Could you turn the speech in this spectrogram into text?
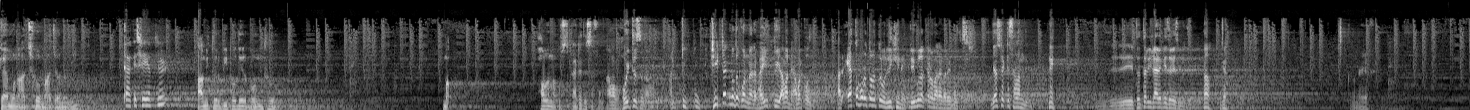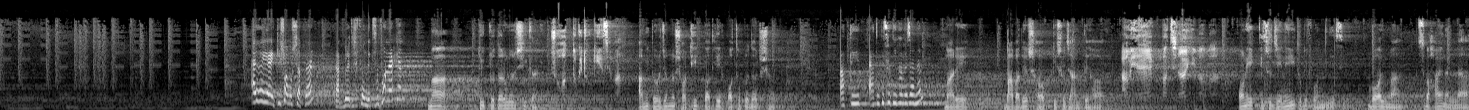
কেমন আছো মা জননী? কাকে চাই আপনার? আমি তোর বিপদের বন্ধু। মা হল না বুঝতে কাটা দিছে ফোন আমার হইতেছে না। আমার আর তুই তুই ঠিকঠাক মতো কর না রে ভাই তুই আবার নে, আবার কল দে। আর এত বড় তোর তো লিখি নাই তুই এগুলো কেন বারে বারে বলতেছিস? জাস্ট একটা সালাম দিবি। নে। তো তাহলে ডাইরেক্ট জায়গায় চলে যাবে হ্যাঁ যা। আই ভাই আই, কি সমস্যা আপনার? রাত বেরোতে ফোন দিচ্ছেন ফোন রাখেন। মা তুই প্রতারণার শিকার। সোহাগ তোকে ঠকিয়েছে মা। আমি তোর জন্য সঠিক পথের পথপ্রদর্শক। আপনি এত কিছু কীভাবে জানেন? মারে বাবাদের সব কিছু জানতে হয়। আমি এক বাদশাহী বাবা? অনেক কিছু জেনেই তোকে ফোন দিয়েছি। বল মা সুবাহান আল্লাহ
